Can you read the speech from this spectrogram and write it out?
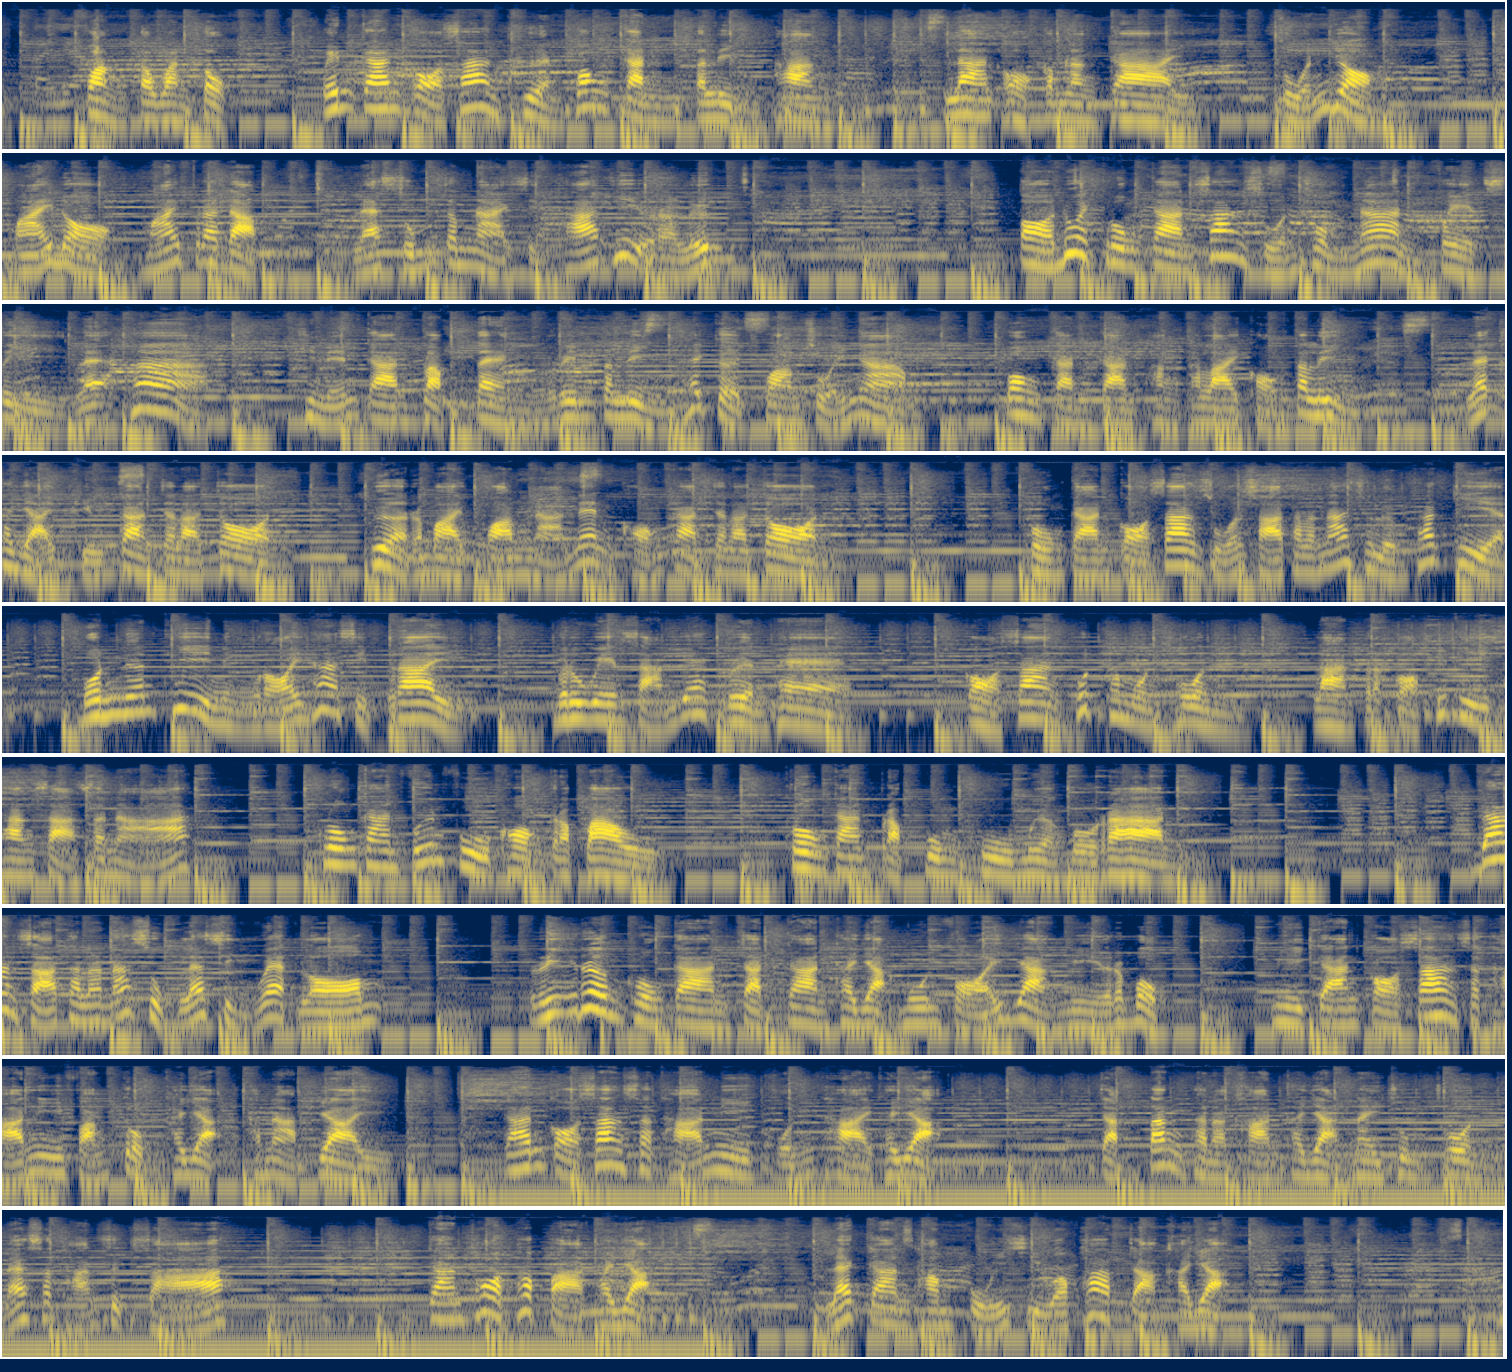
ฝั่งตะวันตก เป็นการก่อสร้างเขื่อนป้องกันตลิ่งพัง ลานออกกำลังกาย สวนหย่อม ไม้ดอก ไม้ประดับ และซุ้มจำหน่ายสินค้าที่ระลึก ต่อด้วยโครงการสร้างสวนชมน่านเฟส 4 และ 5 ที่เน้นการปรับแต่งริมตลิ่งให้เกิดความสวยงาม ป้องกันการพังทลายของตลิ่ง และขยายผิวการจราจร เพื่อระบายความหนาแน่นของการจราจร โครงการก่อสร้างสวนสาธารณะเฉลิมพระเกียรติ บนเนื้อที่ 150 ไร่ บริเวณสามแยกเรือนแพก่อสร้างพุทธมณฑลลานประกอบพิธีทางศาสนา โครงการฟื้นฟูคลองกระเป๋าโครงการปรับปรุงคูเมืองโบราณ ด้านสาธารณสุขและสิ่งแวดล้อม ริเริ่มโครงการจัดการขยะมูลฝอยอย่างมีระบบ มีการก่อสร้างสถานีฝังกลบขยะขนาดใหญ่ การก่อสร้างสถานีขนถ่ายขยะ จัดตั้งธนาคารขยะในชุมชนและสถานศึกษา การทอดผ้าป่าขยะ และการทำปุ๋ยชีวภาพจากขยะ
